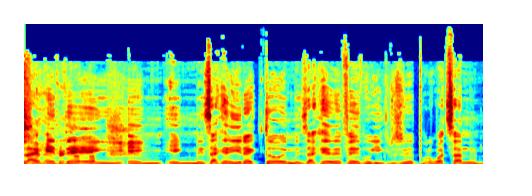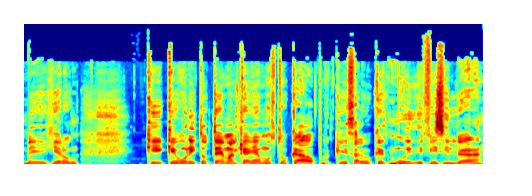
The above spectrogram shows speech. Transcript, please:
la gente en, en- en mensaje directo, en mensaje de Facebook, inclusive por WhatsApp me, me dijeron que qué bonito tema el que habíamos tocado porque es algo que es muy difícil, ¿verdad?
